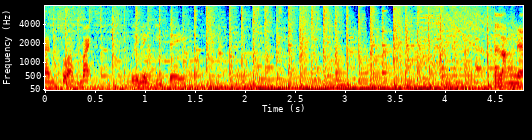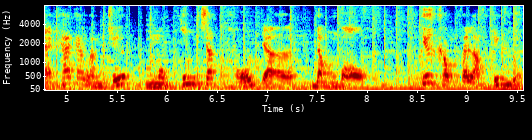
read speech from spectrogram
lan tỏa mạnh với nền kinh tế. Lần này khác các lần trước, một chính sách hỗ trợ đồng bộ chứ không phải làm phiến diện.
